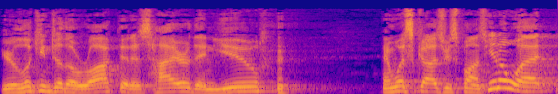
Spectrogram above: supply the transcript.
You're looking to the rock that is higher than you. and what's God's response? You know what?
